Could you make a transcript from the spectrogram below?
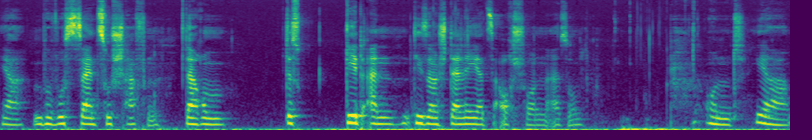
ja, ein Bewusstsein zu schaffen. Darum das geht an dieser Stelle jetzt auch schon. Also und ja.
